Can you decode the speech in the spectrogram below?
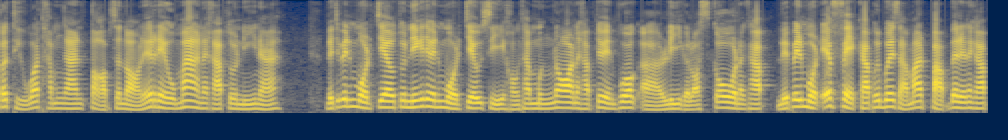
ก็ถือว่าทำงานตอบสนองได้เร็วมากนะครับ ตัวนี้นะหรือจะเป็นโหมดเจลตัวนี้ก็จะเป็นโหมดเจลสีของทางเมืองนอกนะครับ จะเป็นพวกอ่ารีกับลอสโก้นะครับ หรือเป็นโหมดเอฟเฟกครับ เพื่อนๆสามารถปรับได้เลยนะครับ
